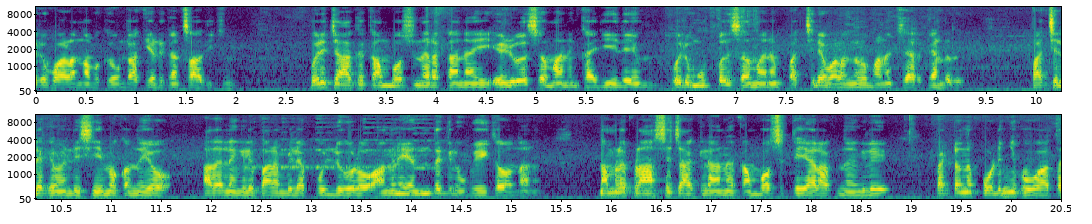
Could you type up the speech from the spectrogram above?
ഒരു വളം നമുക്ക് ഉണ്ടാക്കിയെടുക്കാൻ സാധിക്കും ഒരു ചാക്ക് കമ്പോസ്റ്റ് നിറക്കാനായി എഴുപത് ശതമാനം കരിയിലയും ഒരു മുപ്പത് ശതമാനം പച്ചില വളങ്ങളുമാണ് ചേർക്കേണ്ടത്. പച്ചിലയ്ക്ക് വേണ്ടി ശീമക്കൊന്നയോ അതല്ലെങ്കിൽ പറമ്പിലെ പുല്ലുകളോ അങ്ങനെ എന്തെങ്കിലും ഉപയോഗിക്കാവുന്നതാണ്. നമ്മൾ പ്ലാസ്റ്റിക് ചാക്കിലാണ് കമ്പോസ്റ്റ് തയ്യാറാക്കുന്നതെങ്കിൽ പെട്ടെന്ന് പൊടിഞ്ഞു പോകാത്ത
